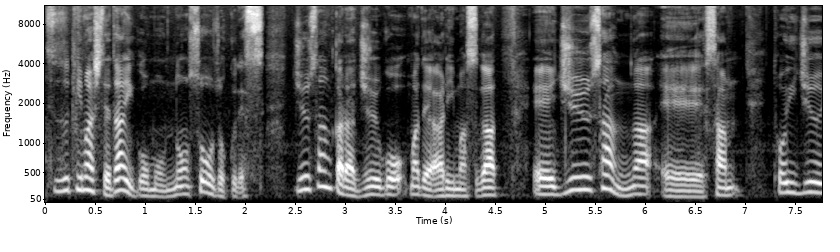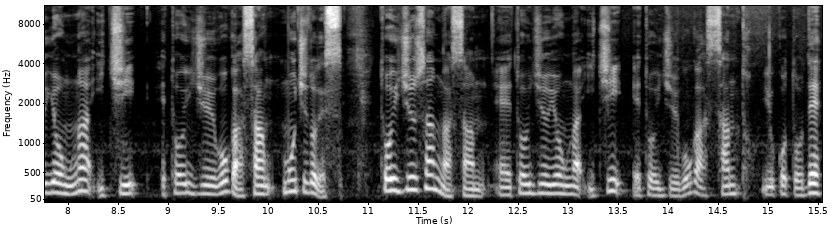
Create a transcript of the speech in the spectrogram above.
続きまして第5問の相続です。13から15までありますが、えー、13が、えー、3問い14が1問い15が3もう一度です。問い13が3問い14が1問い15が3ということで、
